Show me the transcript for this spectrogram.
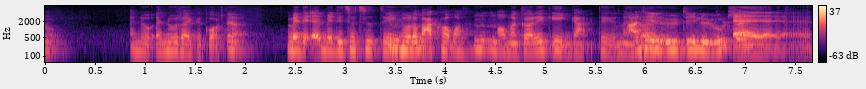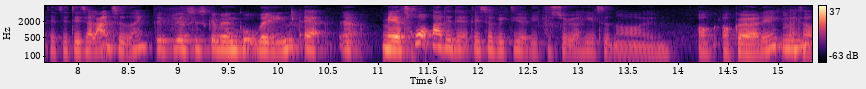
ja. af, noget, af noget, der ikke er godt. Ja. Men det, men det tager tid. Det er ikke mm-hmm. noget, der bare kommer, mm-hmm. og man gør det ikke én gang. Det, man Ej, det, er en ø, det er en øvelse. Ja, ja, ja. Det, det, det tager lang tid. Ikke? Det bliver til skal være en god vane. Ja. ja. Men jeg tror bare, det der det er så vigtigt, at vi forsøger hele tiden at, øh, at, at gøre det. Ikke? Mm-hmm. Altså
